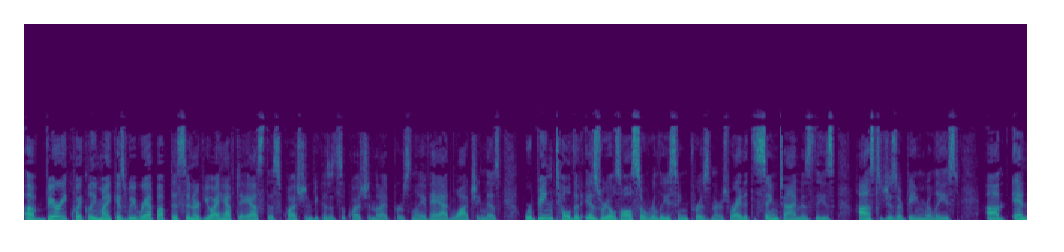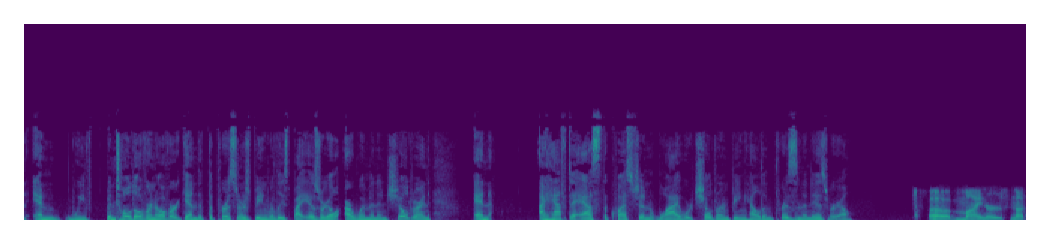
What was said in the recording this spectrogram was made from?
Uh, very quickly, Mike, as we wrap up this interview, I have to ask this question because it's a question that I personally have had watching this. We're being told that Israel's also releasing prisoners, right, at the same time as these hostages are being released. Um, and and we've been told over and over again that the prisoners being released by Israel are women and children. And I have to ask the question: Why were children being held in prison in Israel? Uh, minors, not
